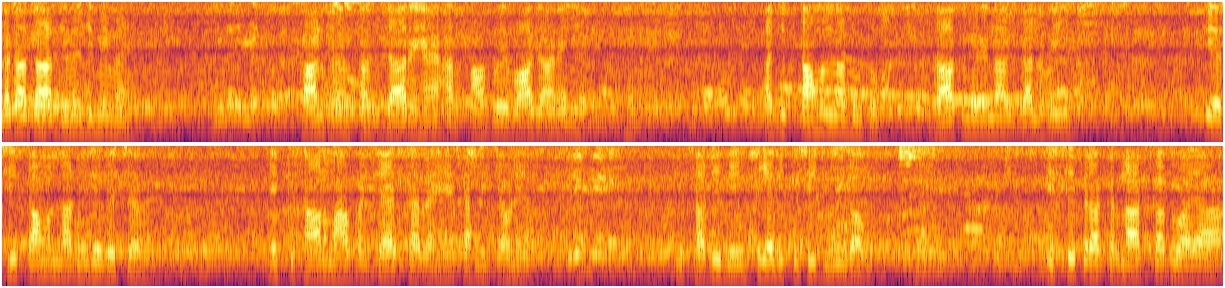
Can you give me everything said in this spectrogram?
ਲਗਾਤਾਰ ਜਿਵੇਂ ਜਿਵੇਂ ਮੈਂ ਕਾਨਫਰੰਸਾਂ 'ਚ ਜਾ ਰਿਹਾ ਹਾਂ ਹਰ ਥਾਂ ਤੋਂ ਇਹ ਆਵਾਜ਼ ਆ ਰਹੀ ਹੈ। ਅੱਜ ਤਾਮਿਲਨਾਡੂ ਤੋਂ ਰਾਤ ਮੇਰੇ ਨਾਲ ਗੱਲ ਹੋਈ ਕਿ ਅਸੀਂ ਤਾਮਿਲਨਾਡੂ ਦੇ ਵਿੱਚ ਇੱਕ ਕਿਸਾਨ ਮਹਾਪੰਚਾਇਤ ਕਰ ਰਹੇ ਹਾਂ ਕਰਨੀ ਚਾਹੁੰਦੇ ਆ ਤੇ ਸਾਡੀ ਬੇਨਤੀ ਹੈ ਵੀ ਤੁਸੀਂ ਜ਼ਰੂਰ ਆਓ। ਇਸੇ ਤਰ੍ਹਾਂ ਕਰਨਾਟਕਾ ਤੋਂ ਆਇਆ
